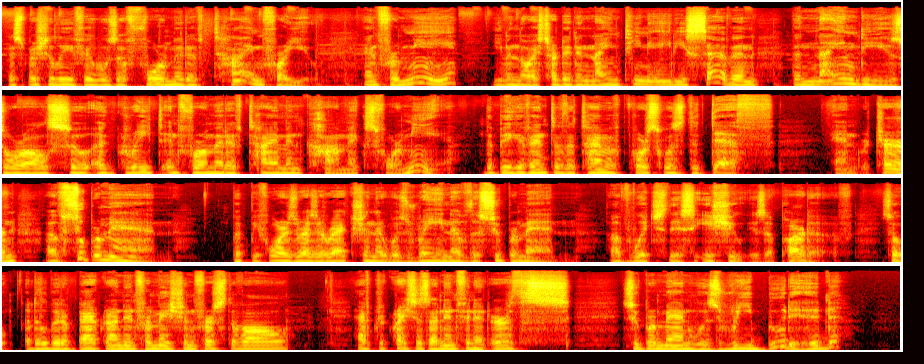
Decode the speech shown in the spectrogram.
especially if it was a formative time for you. And for me, even though I started in 1987, the 90s were also a great informative time in comics for me. The big event of the time, of course, was the death and return of Superman. But before his resurrection, there was Reign of the Supermen of which this issue is a part of. So, a little bit of background information first of all. After Crisis on Infinite Earths, Superman was rebooted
